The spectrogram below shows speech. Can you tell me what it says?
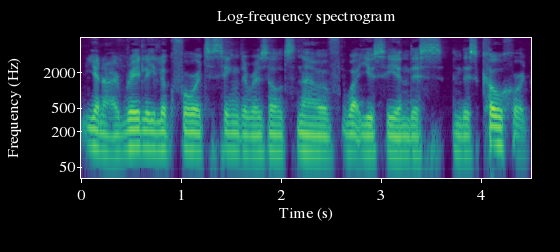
You know, I really look forward to seeing the results now of what you see in this in this cohort.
